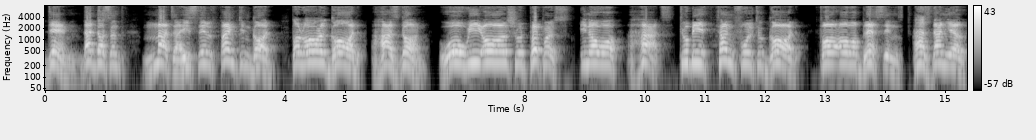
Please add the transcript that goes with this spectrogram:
den. That doesn't matter. He's still thanking God for all God has done. Oh, we all should purpose in our hearts to be thankful to God for our blessings, as Daniel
